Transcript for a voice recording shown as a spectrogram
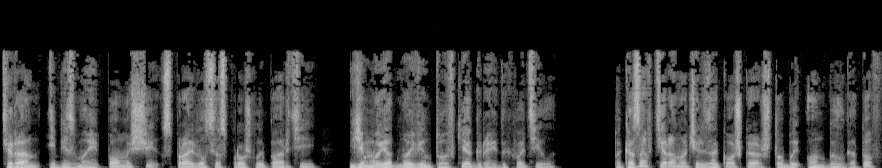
тиран и без моей помощи справился с прошлой партией, ему и одной винтовки Агрейда хватило. Показав тирану через окошко, чтобы он был готов,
